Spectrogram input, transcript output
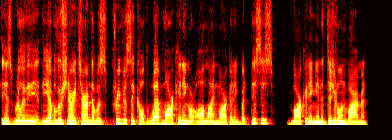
is really the, the evolutionary term that was previously called web marketing or online marketing, but this is marketing in a digital environment.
